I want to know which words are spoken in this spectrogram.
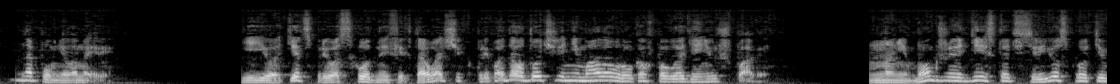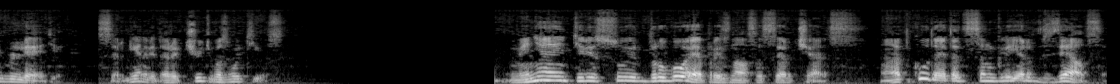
— напомнила Мэри. Ее отец, превосходный фехтовальщик, преподал дочери немало уроков по владению шпагой. Но не мог же я действовать всерьез против леди. Сэр Генри даже чуть возмутился. «Меня интересует другое», — признался сэр Чарльз. «Откуда этот санглиер взялся?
